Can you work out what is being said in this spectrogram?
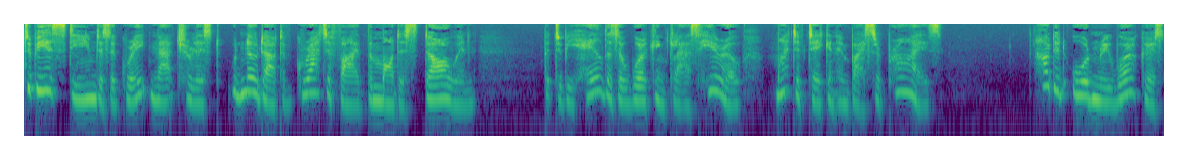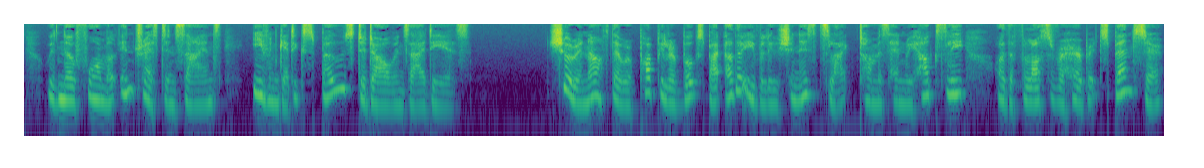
To be esteemed as a great naturalist would no doubt have gratified the modest Darwin, but to be hailed as a working class hero might have taken him by surprise. How did ordinary workers with no formal interest in science even get exposed to Darwin's ideas? Sure enough, there were popular books by other evolutionists like Thomas Henry Huxley or the philosopher Herbert Spencer,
